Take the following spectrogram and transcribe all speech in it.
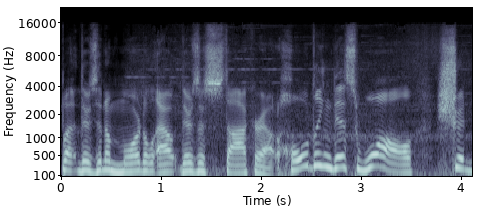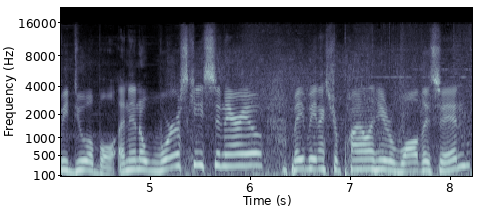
But there's an Immortal out, there's a Stalker out. Holding this wall should be doable. And in a worst-case scenario, maybe an extra pylon here to wall this in.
